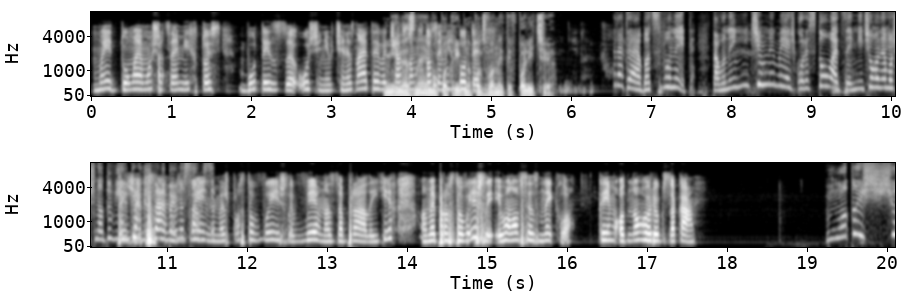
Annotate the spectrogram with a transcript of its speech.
Ми думаємо, що це міг хтось бути з учнів. Чи не знаєте ви Ні, не часом, знаємо, хто це міг потрібно бути? подзвонити в поліцію. Не треба дзвонити. Та вони нічим не вміють користуватися, нічого не можна Та довірити. як Вони, самі напевно, самі винні? Ми ж просто вийшли, ви в нас забрали їх, а ми просто вийшли і воно все зникло. Крім одного рюкзака. Ну то й що?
